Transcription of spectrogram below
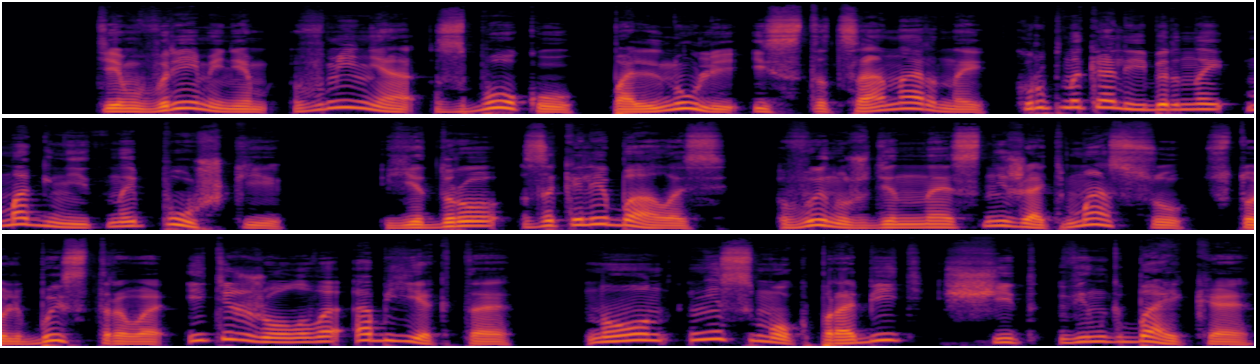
Тем временем в меня сбоку пальнули из стационарной крупнокалиберной магнитной пушки. Ядро заколебалось, вынужденное снижать массу столь быстрого и тяжелого объекта, но он не смог пробить щит вингбайка.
